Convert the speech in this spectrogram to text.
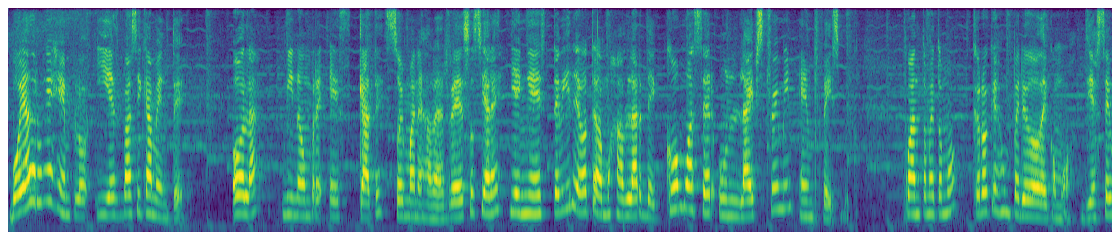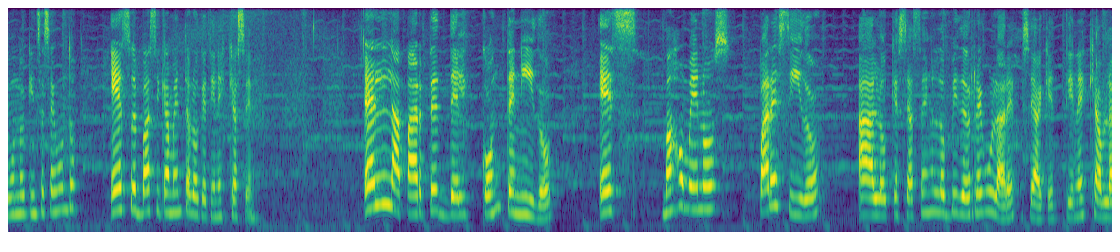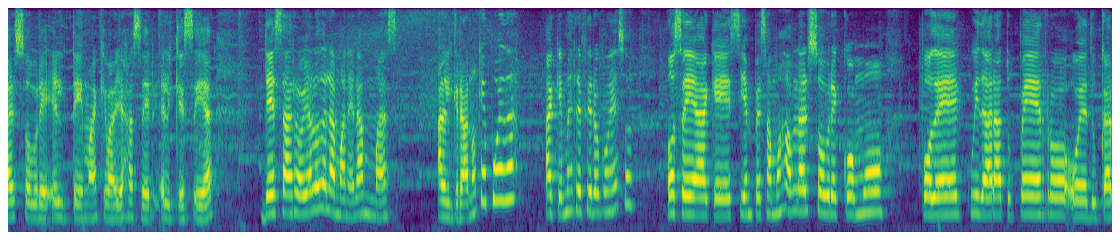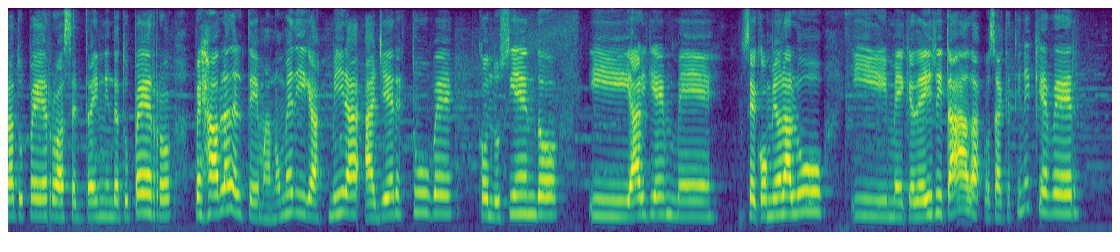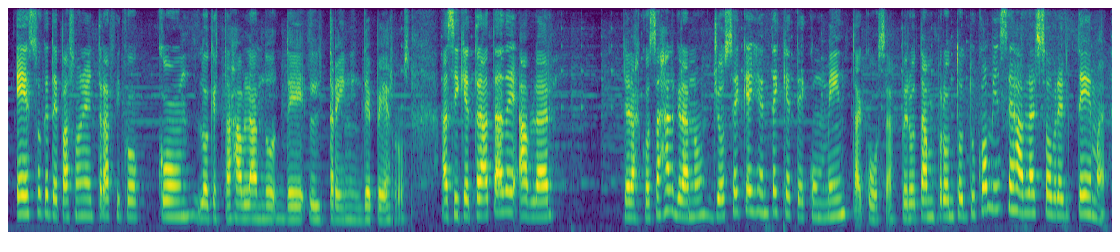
Voy a dar un ejemplo y es básicamente, hola, mi nombre es Kate, soy manejadora de redes sociales y en este video te vamos a hablar de cómo hacer un live streaming en Facebook. ¿Cuánto me tomó? Creo que es un periodo de como 10 segundos, 15 segundos. Eso es básicamente lo que tienes que hacer. En la parte del contenido es más o menos parecido a lo que se hace en los videos regulares, o sea que tienes que hablar sobre el tema que vayas a hacer, el que sea. Desarrollalo de la manera más al grano que puedas. ¿A qué me refiero con eso? O sea que si empezamos a hablar sobre cómo poder cuidar a tu perro o educar a tu perro, hacer training de tu perro, pues habla del tema. No me digas, mira, ayer estuve conduciendo y alguien me se comió la luz y me quedé irritada. O sea, que tiene que ver eso que te pasó en el tráfico con lo que estás hablando del training de perros. Así que trata de hablar de las cosas al grano. Yo sé que hay gente que te comenta cosas, pero tan pronto tú comiences a hablar sobre el tema,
